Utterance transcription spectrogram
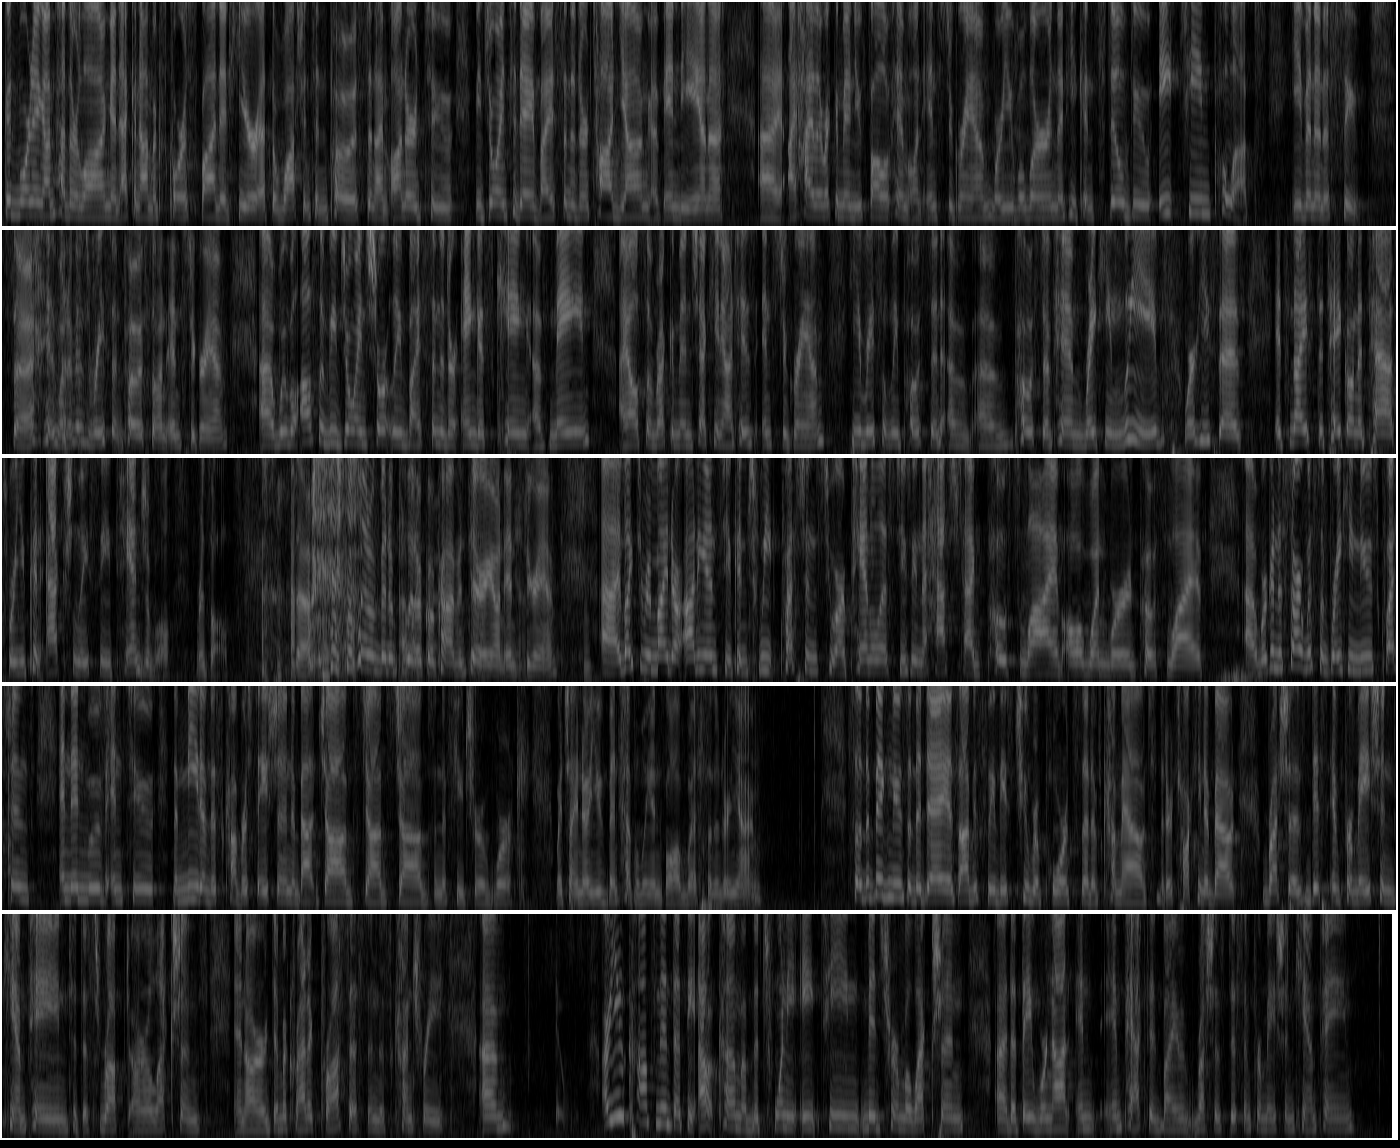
Good morning. I'm Heather Long, an economics correspondent here at the Washington Post, and I'm honored to be joined today by Senator Todd Young of Indiana. Uh, I highly recommend you follow him on Instagram, where you will learn that he can still do 18 pull ups even in a suit. So, in one of his recent posts on Instagram. Uh, we will also be joined shortly by Senator Angus King of Maine. I also recommend checking out his Instagram. He recently posted a, a post of him raking leaves where he says, It's nice to take on a task where you can actually see tangible results. so a little bit of political like commentary on Instagram. Yeah. Uh, I'd like to remind our audience you can tweet questions to our panelists using the hashtag PostLive, all one word, PostLive. Uh, we're going to start with some breaking news questions and then move into the meat of this conversation about jobs, jobs, jobs, and the future of work, which I know you've been heavily involved with, Senator Young. So the big news of the day is obviously these two reports that have come out that are talking about Russia's disinformation campaign to disrupt our elections and our democratic process in this country. Um, are you confident that the outcome of the 2018 midterm election, uh, that they were not in, impacted by Russia's disinformation campaign?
